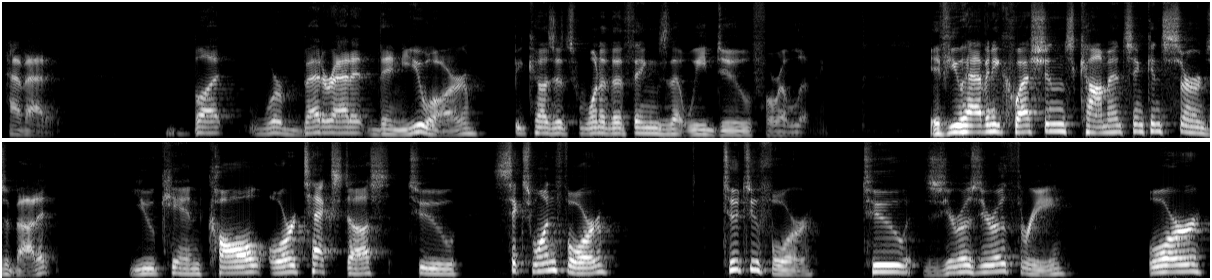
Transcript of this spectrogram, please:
have at it. But we're better at it than you are because it's one of the things that we do for a living. If you have any questions, comments, and concerns about it, you can call or text us to 614 224 2003 or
